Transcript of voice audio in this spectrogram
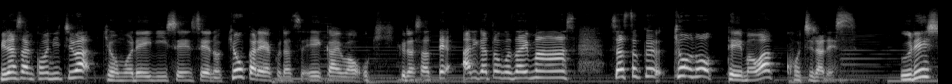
皆さん、こんにちは。今日もレイニー先生の今日から役立つ英会話をお聞きくださってありがとうございます。早速、今日のテーマはこちらです。嬉し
